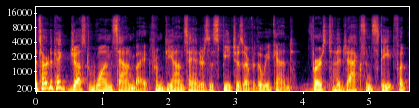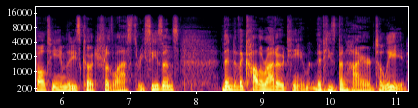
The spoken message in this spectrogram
It's hard to pick just one soundbite from Deion Sanders' speeches over the weekend. First to the Jackson State football team that he's coached for the last three seasons, then to the Colorado team that he's been hired to lead.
